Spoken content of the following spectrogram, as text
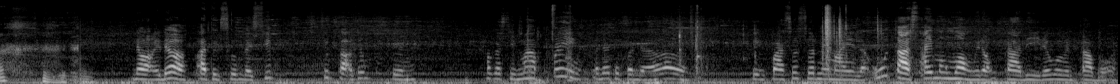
อน้องไอเด้อปลาตึกซุ่มได้สิบสิบเก้าเท่าเค็งเขาก็สิมาปิ้งก็ได้ทุกคนเด้อปิ้งปลาสดๆใหม่ๆแหละอู้ตาใสมองๆพี่น้องตาดีได้อบ่เป็นตาบอด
